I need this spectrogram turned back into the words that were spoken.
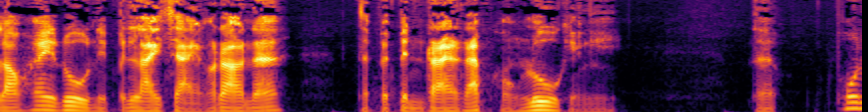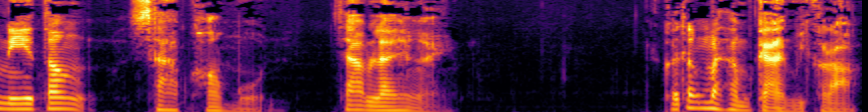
เราให้ลูกเนี่ยเป็นรายจ่ายของเรานะ แต่ไปเป็นรายรับของลูกอย่างนี้นะพวกนี้ต้องทราบข้อมูล ทราบแล้วยังไง ก็ต้องมาทำการวิเคราะห์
